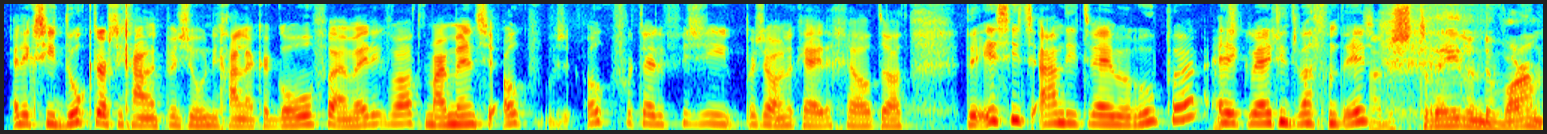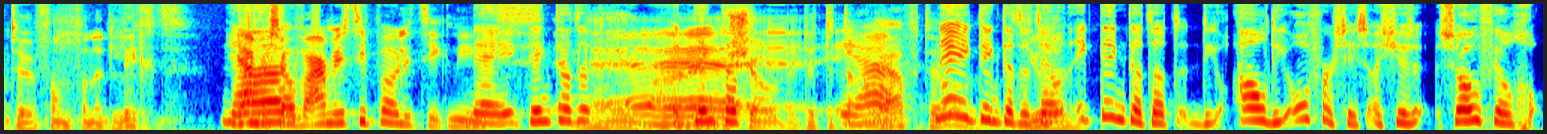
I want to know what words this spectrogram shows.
En ik zie dokters die gaan met pensioen, die gaan lekker golfen en weet ik wat. Maar mensen, ook, ook voor televisiepersoonlijkheden geldt dat. Er is iets aan die twee beroepen en ik weet niet wat het is. Nou, de strelende warmte van, van het licht. Ja, maar zo warm is die politiek niet. Nee, ik denk dat het. Nee, ik denk dat. Show, de, de, ja. nee, ik denk dat het. Heel, ik denk dat dat die, al die offers is. Als je zoveel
